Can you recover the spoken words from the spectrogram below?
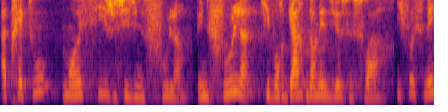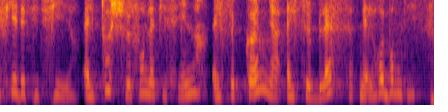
Après tout, moi aussi je suis une foule. Une foule qui vous regarde dans les yeux ce soir. Il faut se méfier des petites filles. Elles touchent le fond de la piscine, elles se cognent, elles se blessent, mais elles rebondissent.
